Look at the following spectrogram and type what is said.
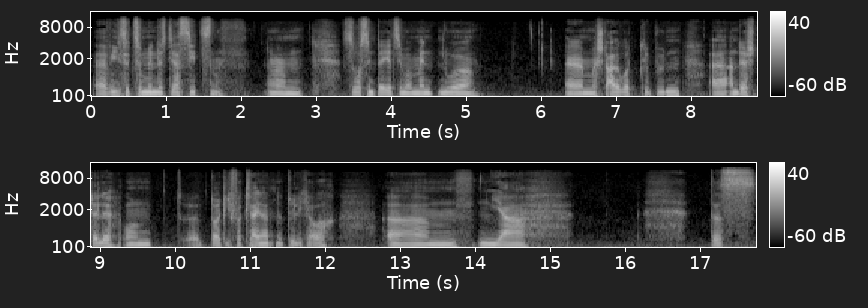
äh, Wiese zumindest ja sitzen. Ähm, so sind da jetzt im Moment nur ähm, Stahlgurttribünen äh, an der Stelle und äh, deutlich verkleinert natürlich auch. Ähm, ja, das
